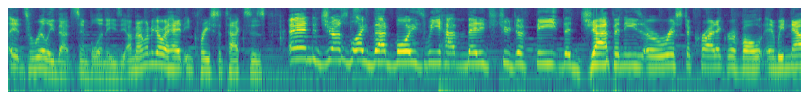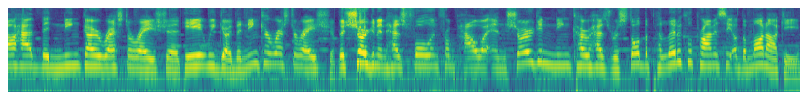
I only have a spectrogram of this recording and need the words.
it's really that simple and easy. I mean, I'm going to go ahead, increase the taxes. And just like that, boys, we have managed to defeat the Japanese aristocratic revolt. And we now have the Ninko restoration. Here we go. The Ninko restoration. The shogunate has fallen from power and Shogun Ninko has restored the political primacy of the monarchy.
